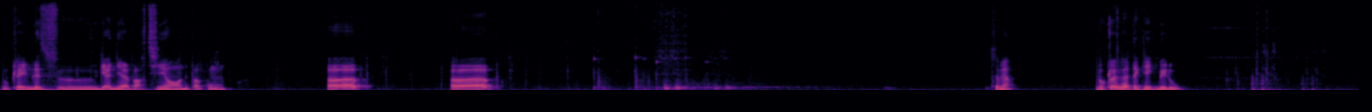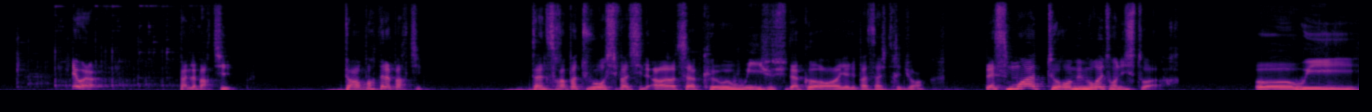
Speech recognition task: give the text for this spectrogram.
Donc là, il me laisse euh, gagner la partie, hein, on n'est pas con. Hop. Hop. Très bien. Donc là, je vais attaquer avec mes loups. Et voilà. Fin de la partie. Tu as remporté la partie. Ça ne sera pas toujours aussi facile. Ah, ça que oui, je suis d'accord, il y a des passages très durs. hein. Laisse-moi te remémorer ton histoire. Oh oui.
